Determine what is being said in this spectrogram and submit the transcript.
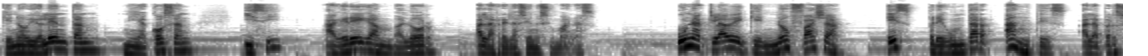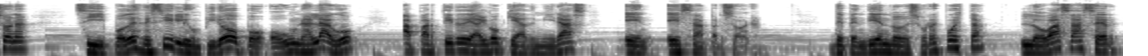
que no violentan ni acosan y sí agregan valor a las relaciones humanas. Una clave que no falla es preguntar antes a la persona si podés decirle un piropo o un halago a partir de algo que admirás en esa persona. Dependiendo de su respuesta, lo vas a hacer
